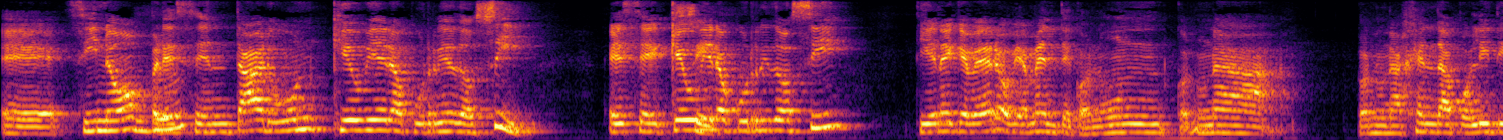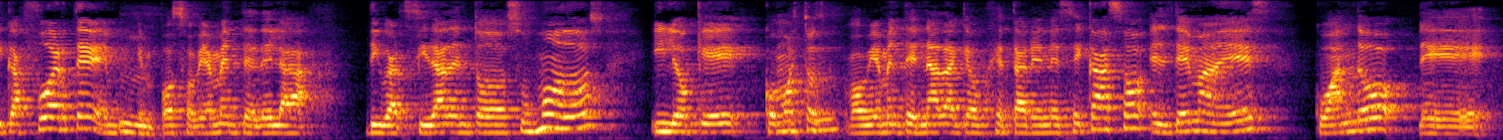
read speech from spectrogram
eh, sino presentar un qué hubiera ocurrido si. Ese qué Sí. hubiera ocurrido si tiene que ver, obviamente, con, un, con, una, con una agenda política fuerte, en, en pos, obviamente, de la diversidad en todos sus modos. Y lo que, como esto, obviamente, nada que objetar en ese caso, el tema es cuando eh,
